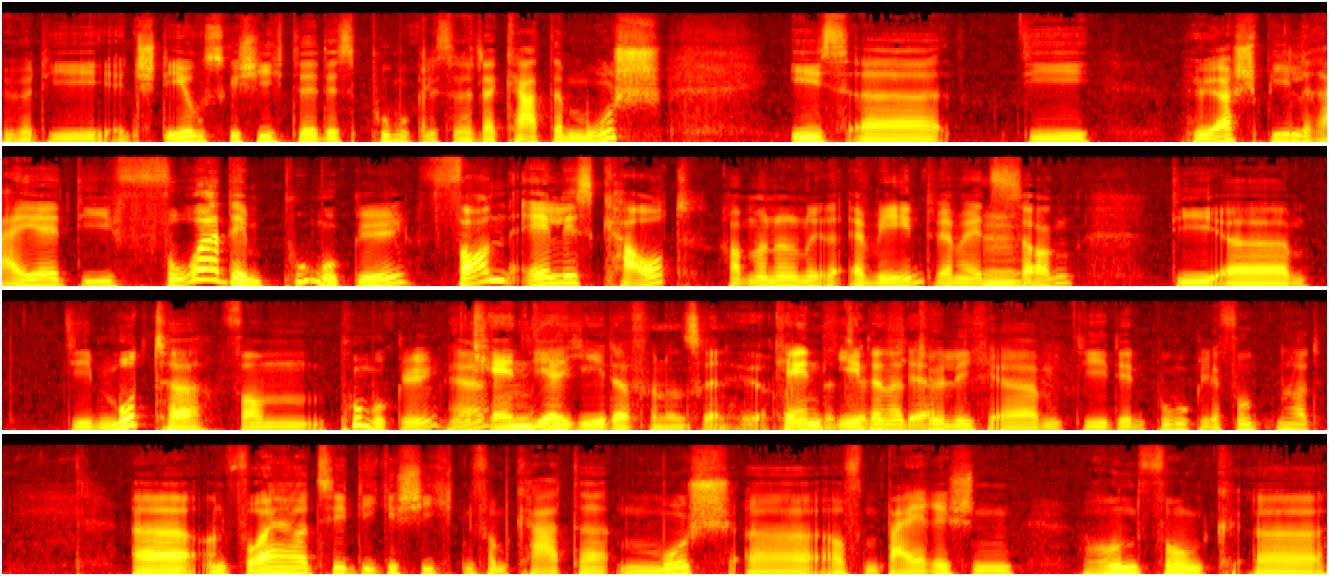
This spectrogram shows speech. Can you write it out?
über die Entstehungsgeschichte des Pumuckls. Also der Kater Musch ist äh, die Hörspielreihe, die vor dem Pumuckl von Alice Kaut, haben wir noch nicht erwähnt, werden wir jetzt Mhm. sagen, die, äh, die Mutter vom Pumuckl. Ja, Kennt die, ja jeder von unseren Hörern. Kennt jeder ja. natürlich, ähm, die den Pumuckl erfunden hat. Äh, und vorher hat sie die Geschichten vom Kater Musch äh, auf dem bayerischen Rundfunk äh,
